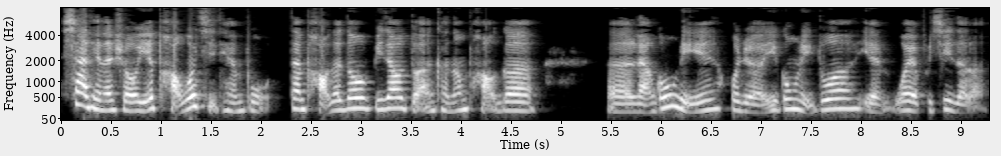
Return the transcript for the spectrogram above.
夏天的时候也跑过几天步，但跑的都比较短，可能跑个呃两公里或者一公里多，也我也不记得了。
